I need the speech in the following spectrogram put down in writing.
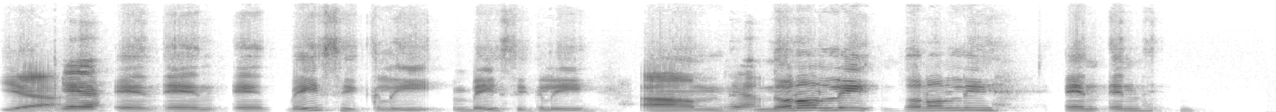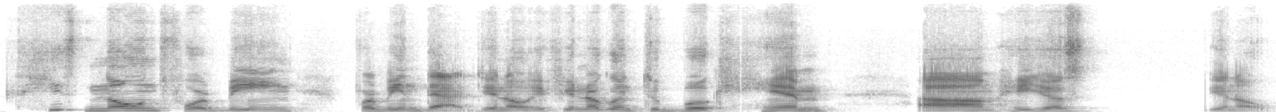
Yeah. Yeah. And and and basically, basically, um, Yeah. not only not only and and he's known for being for being that. You know, if you're not going to book him, um, he just, you know,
